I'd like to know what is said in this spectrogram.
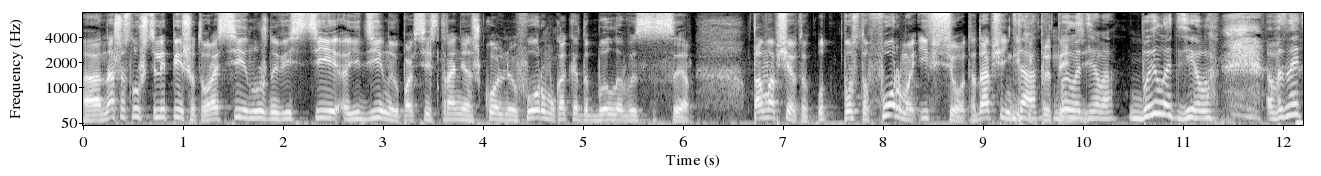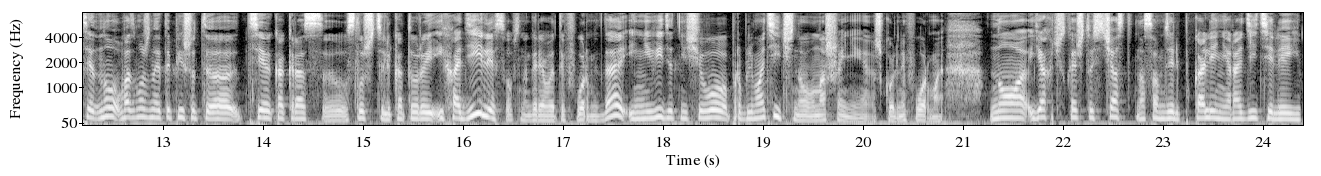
А наши слушатели пишут, в России нужно ввести единую по всей стране школьную форму, как это было в СССР. Там вообще вот просто форма и все. Тогда вообще никаких да, претензий. было дело. Было дело. Вы знаете, ну, возможно, это пишут э, те как раз э, слушатели, которые и ходили, собственно говоря, в этой форме, да, и не видят ничего проблематичного в ношении школьной формы. Но я хочу сказать, что сейчас на самом деле поколение родителей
